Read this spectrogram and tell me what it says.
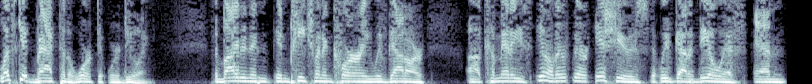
Let's get back to the work that we're doing. the Biden in, impeachment inquiry. We've got our uh, committees. You know, there there are issues that we've got to deal with, and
